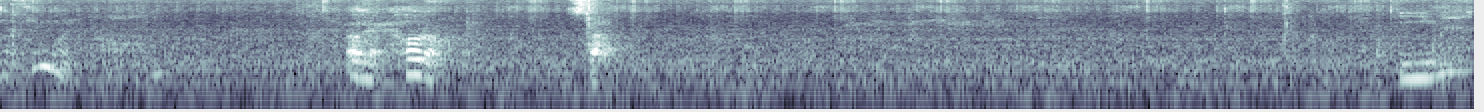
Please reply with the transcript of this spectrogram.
Nothing went wrong. Okay, hold on. Stop. Email.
